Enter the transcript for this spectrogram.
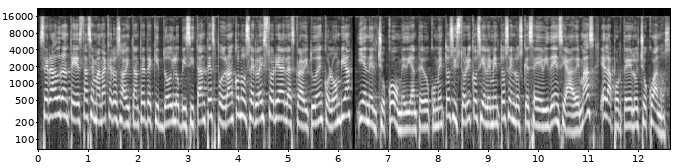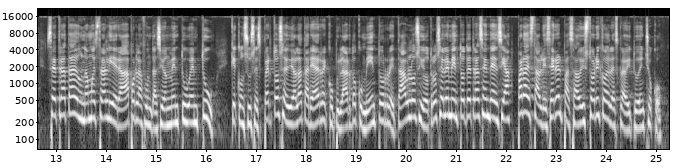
Será durante esta semana que los habitantes de Quibdó y los visitantes podrán conocer la historia de la esclavitud en Colombia y en el Chocó mediante documentos históricos y elementos en los que se evidencia además el aporte de los chocuanos. Se trata de una muestra liderada por la Fundación Mentú Emtú, que con sus expertos se dio a la tarea de recopilar documentos, retablos y otros elementos de trascendencia para establecer el pasado histórico de la esclavitud en Chocó.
